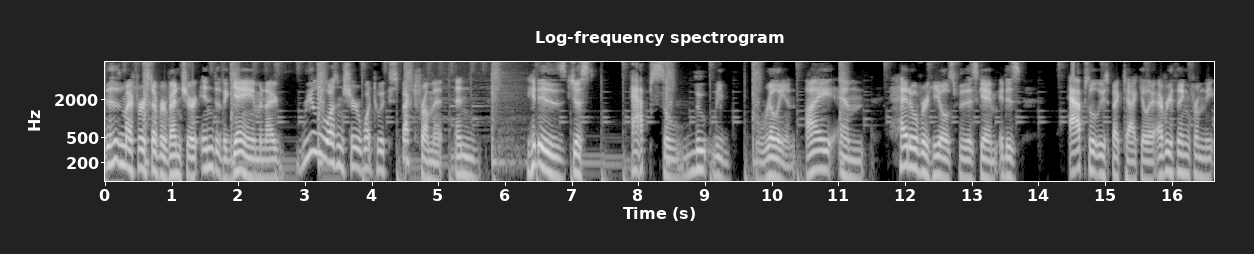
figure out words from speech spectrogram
this is my first ever venture into the game, and I really wasn't sure what to expect from it, and it is just absolutely brilliant. I am head over heels for this game. It is absolutely spectacular. Everything from the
